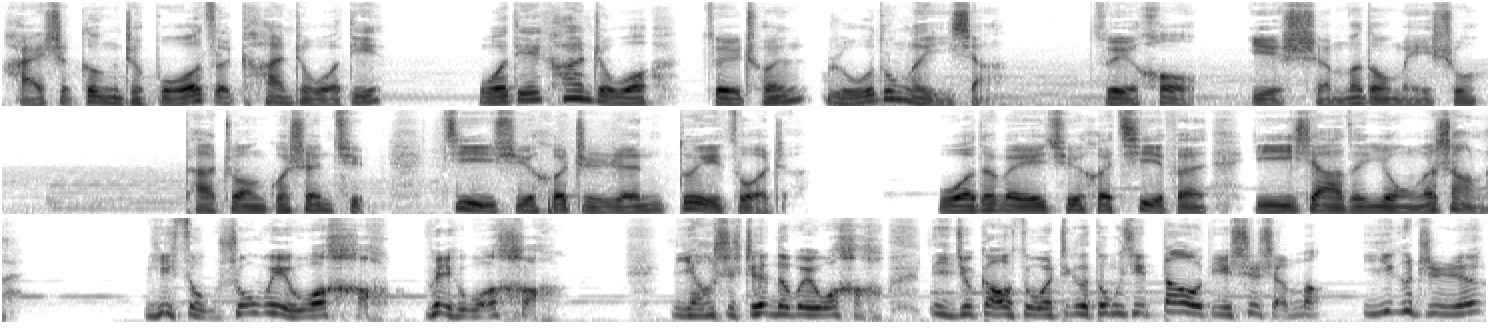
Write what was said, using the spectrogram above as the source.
还是梗着脖子看着我爹。我爹看着我，嘴唇蠕动了一下，最后也什么都没说。他转过身去，继续和纸人对坐着。我的委屈和气愤一下子涌了上来。你总说为我好，为我好。你要是真的为我好，你就告诉我这个东西到底是什么？一个纸人，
